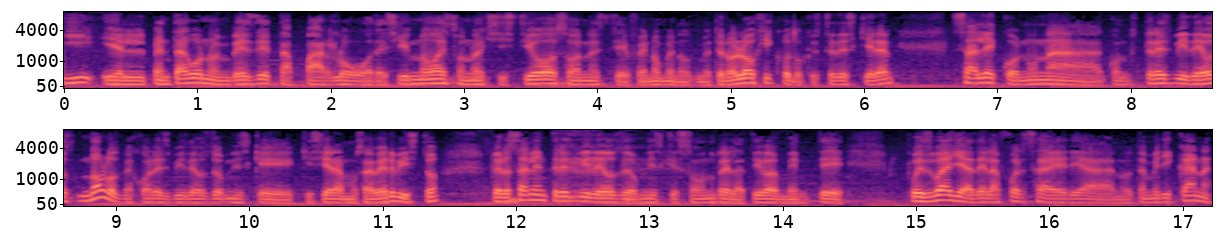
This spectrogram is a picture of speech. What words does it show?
y, el Pentágono en vez de taparlo o decir no, eso no existió, son este fenómenos meteorológicos, lo que ustedes quieran, sale con una con tres videos, no los mejores videos de ovnis que quisiéramos haber visto, pero salen tres videos de ovnis que son relativamente pues vaya de la Fuerza Aérea Norteamericana.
